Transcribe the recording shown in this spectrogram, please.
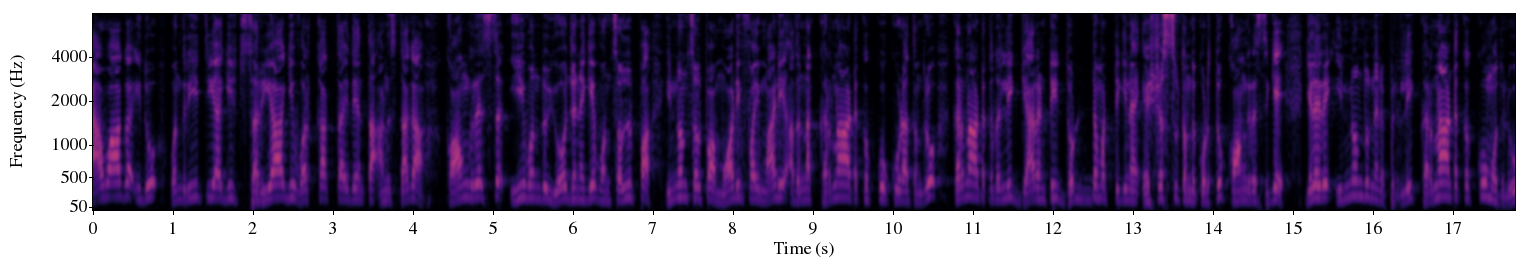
ಯಾವಾಗ ಇದು ಒಂದು ರೀತಿಯಾಗಿ ಸರಿಯಾಗಿ ವರ್ಕ್ ಆಗ್ತಾ ಇದೆ ಅಂತ ಅನಿಸ್ದಾಗ ಕಾಂಗ್ರೆಸ್ ಈ ಒಂದು ಯೋಜನೆಗೆ ಒಂದು ಸ್ವಲ್ಪ, ಇನ್ನೊಂದು ಸ್ವಲ್ಪ ಮಾಡಿಫೈ ಮಾಡಿ ಅದನ್ನು ಕರ್ನಾಟಕಕ್ಕೂ ಕೂಡ ತಂದರು. ಕರ್ನಾಟಕದಲ್ಲಿ ಗ್ಯಾರಂಟಿ ದೊಡ್ಡ ಮಟ್ಟಿಗಿನ ಯಶಸ್ಸು ತಂದುಕೊಡ್ತು ಕಾಂಗ್ರೆಸ್ಸಿಗೆ. ಗೆಳೆಯರೆ, ಇನ್ನೊಂದು ನೆನಪಿರಲಿ, ಕರ್ನಾಟಕಕ್ಕೂ ಮೊದಲು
